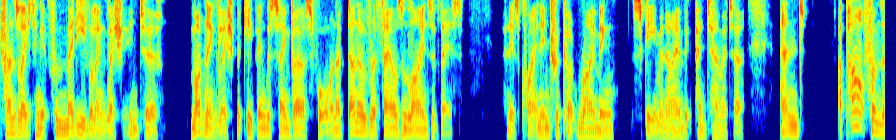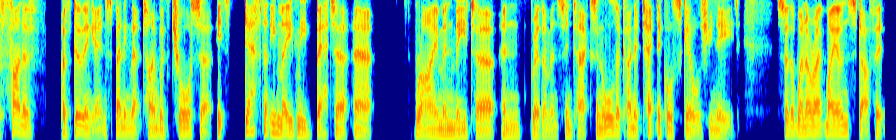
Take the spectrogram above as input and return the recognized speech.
translating it from medieval English into modern English, but keeping the same verse form. And I've done over a thousand lines of this. And it's quite an intricate rhyming scheme in iambic pentameter. And apart from the fun of of doing it and spending that time with Chaucer, it's definitely made me better at rhyme and meter and rhythm and syntax and all the kind of technical skills you need. So that when I write my own stuff, it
